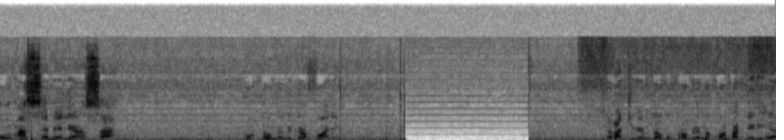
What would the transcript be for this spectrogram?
uma semelhança. Cortou meu microfone? Será que tivemos algum problema com a bateria?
